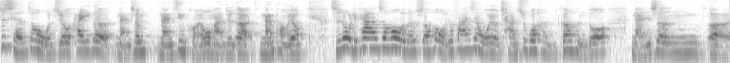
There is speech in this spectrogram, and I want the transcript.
之前之后我只有他一个男生男性朋友嘛，就呃男朋友。其实我离开他之后的时候，我就发现我有尝试过很跟很多男生呃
